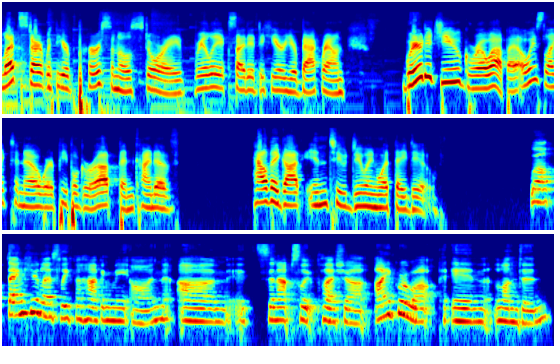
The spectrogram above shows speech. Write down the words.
let's start with your personal story. Really excited to hear your background. Where did you grow up? I always like to know where people grew up and kind of how they got into doing what they do. Well, thank you, Lesley, for having me on. Um, it's an absolute pleasure. I grew up in London.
